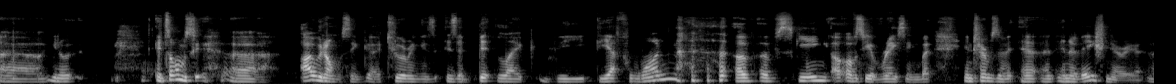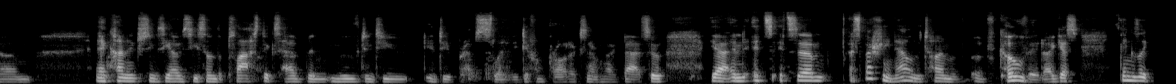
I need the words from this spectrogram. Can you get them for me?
uh, you know, it's almost. Uh, I would almost think uh, touring is, is a bit like the the F1 of, of skiing, obviously of racing, but in terms of an innovation area. Um, and kind of interesting to see how you see some of the plastics have been moved into into perhaps slightly different products and everything like that. So, yeah, and it's it's um especially now in the time of, of COVID, I guess things like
